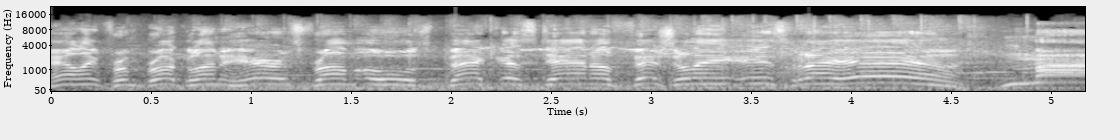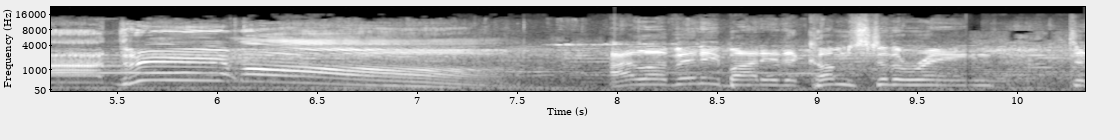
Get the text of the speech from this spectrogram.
Hailing from Brooklyn, here's from Uzbekistan, officially Israil Madrimov. I love anybody that comes to the ring to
